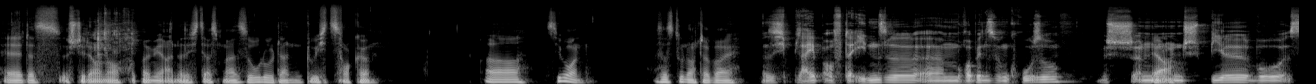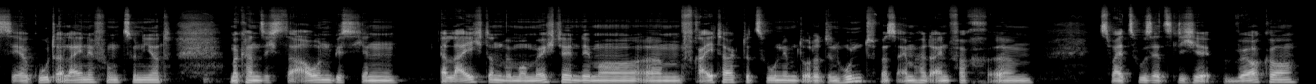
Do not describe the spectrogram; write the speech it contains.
Äh, das steht auch noch bei mir an, dass ich das mal solo dann durchzocke. Äh, Simon, was hast du noch dabei? Also ich bleib auf der Insel ähm, Robinson Crusoe. Ist ein, Ja. ein Spiel, wo es sehr gut alleine funktioniert. Man kann sich da auch ein bisschen erleichtern, wenn man möchte, indem man ähm, Freitag dazu nimmt oder den Hund, was einem halt einfach ähm, zwei zusätzliche Worker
